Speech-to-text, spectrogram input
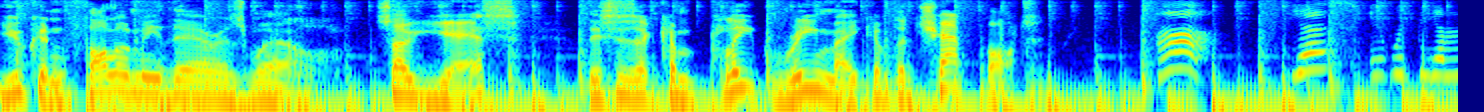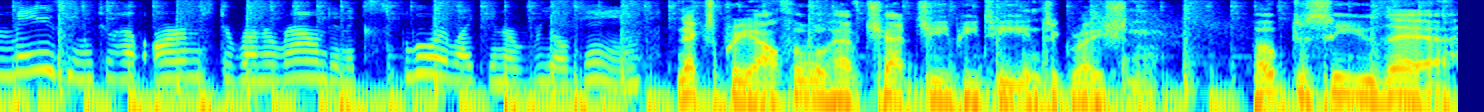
You can follow me there as well. So yes, this is a complete remake of the chatbot. Ah, yes, it would be amazing to have arms to run around and explore like in a real game. Next pre-alpha will have ChatGPT integration. Hope to see you there.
